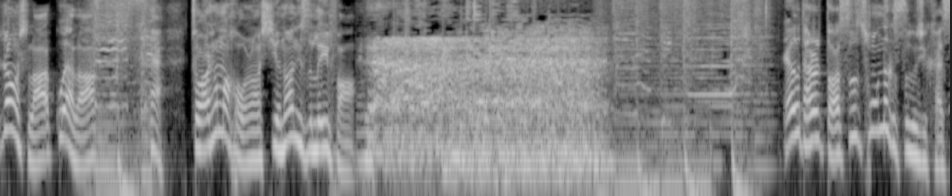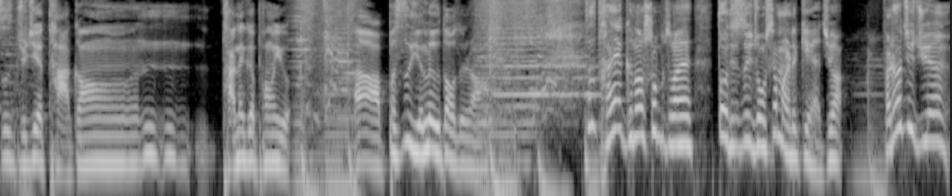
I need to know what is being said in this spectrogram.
认识了，惯了？看装什么好人，显得你是雷锋。”然后他说：“当时从那个时候就开始，就见他跟嗯嗯他那个朋友啊，不是一路道的人。”他也可能说不出来到底是一种什么样的感觉，反正就觉得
